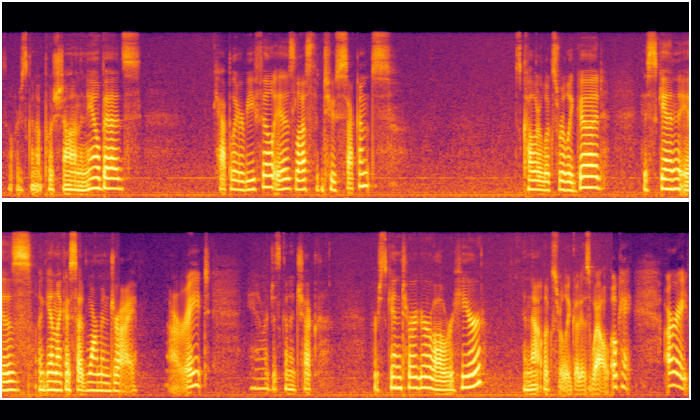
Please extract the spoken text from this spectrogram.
So we're just going to push down on the nail beds. Capillary refill is less than two seconds. His color looks really good. His skin is, again, like I said, warm and dry. All right, and we're just gonna check for skin turgor while we're here. And that looks really good as well. Okay, all right,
